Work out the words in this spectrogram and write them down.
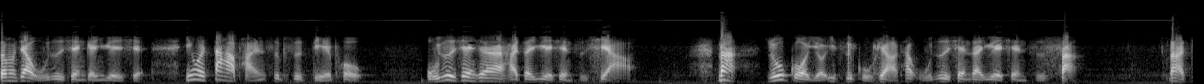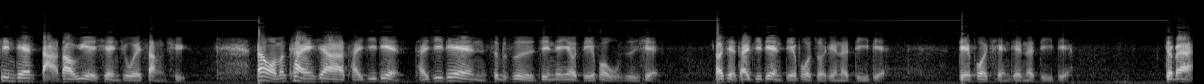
什么叫五日线跟月线？因为大盘是不是跌破五日线，现在还在月线之下哦。那如果有一只股票，它五日线在月线之上，那今天打到月线就会上去。那我们看一下台积电，台积电是不是今天又跌破五日线？而且台积电跌破昨天的低点，跌破前天的低点，对不对？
